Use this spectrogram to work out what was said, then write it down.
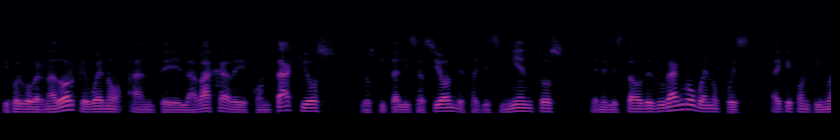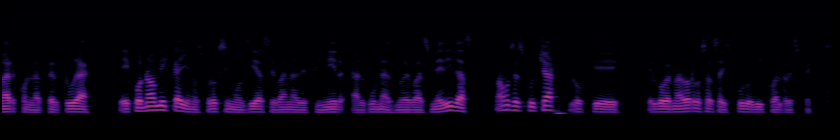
Dijo el gobernador que, bueno, ante la baja de contagios, de hospitalización, de fallecimientos en el estado de Durango, bueno, pues hay que continuar con la apertura económica y en los próximos días se van a definir algunas nuevas medidas. Vamos a escuchar lo que el gobernador Rosa Saispuro dijo al respecto.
